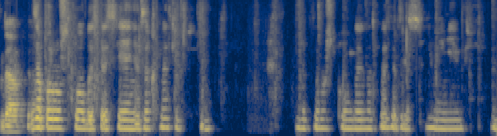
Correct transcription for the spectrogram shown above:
да. Запорожскую область россияне захватят. всё. Запорожскую область захватят россияне. и всё.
